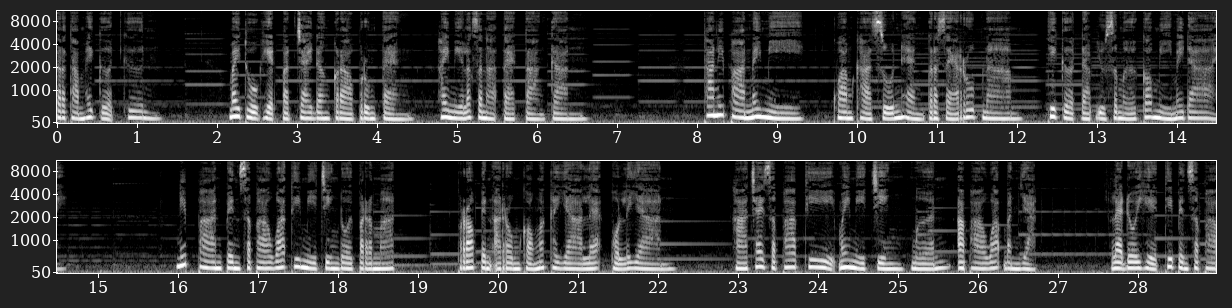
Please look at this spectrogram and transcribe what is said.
กระทำให้เกิดขึ้น ไม่ถูกเหตุปัจจัยดังกล่าวปรุงแต่งให้มีลักษณะแตกต่างกัน ถ้านิพพานไม่มีความขาดศูนย์แห่งกระแสรูปนามที่เกิดดับอยู่เสมอก็มีไม่ได้ นิพพานเป็นสภาวะที่มีจริงโดยปรมัตเพราะเป็นอารมณ์ของมัคคยาและผลยาน หาใช่สภาพที่ไม่มีจริงเหมือนอภาวะบัญญัติ และโดยเหตุที่เป็นสภา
